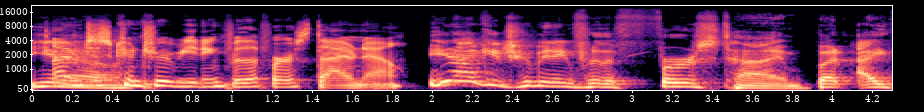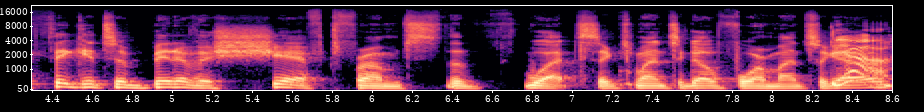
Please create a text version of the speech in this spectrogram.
I'm just contributing for the first time now. you're not contributing for the first time, but I think it's a bit of a shift from the what six months ago, four months ago. Yeah.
